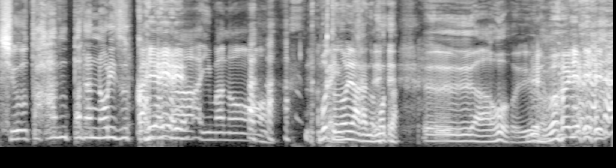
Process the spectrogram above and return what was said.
中途半端なノリずっこいやいやいや。今の。もっと乗りなあかんのもっと。うーアホいやいやいや。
